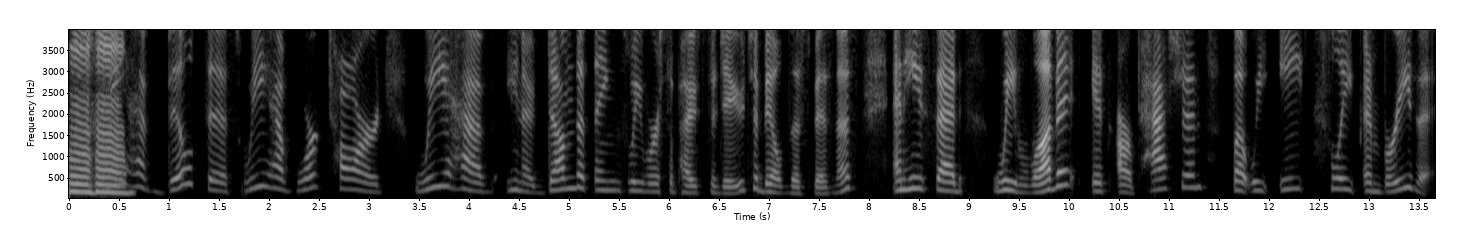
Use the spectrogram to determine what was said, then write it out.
mm-hmm. we have built this. We have worked hard. We have you know done the things we were supposed to do to build this business. And he said we love it. It's our passion but we eat, sleep, and breathe it.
